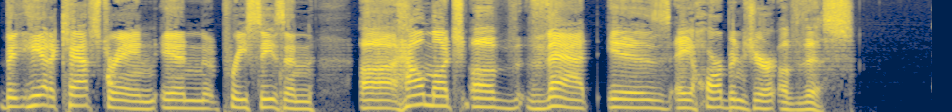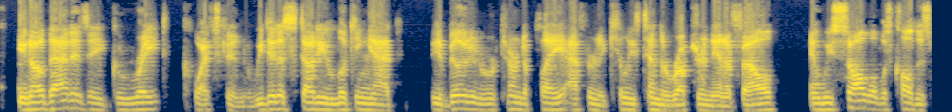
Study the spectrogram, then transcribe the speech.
but he had a calf strain in preseason. Uh, how much of that is a harbinger of this? You know, that is a great question. We did a study looking at the ability to return to play after an Achilles tendon rupture in the NFL, and we saw what was called this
